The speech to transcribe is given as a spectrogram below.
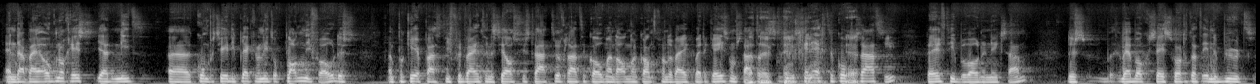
En daarbij ook nog eens, ja, niet, compenseer die plekken nog niet op planniveau. Dus een parkeerplaats die verdwijnt in de Celsiusstraat terug laten komen... aan de andere kant van de wijk bij de Keesomstraat. Dat Dat, is natuurlijk geen echte compensatie. Daar heeft die bewoner niks aan. Dus we hebben ook steeds zorgen dat in de buurt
